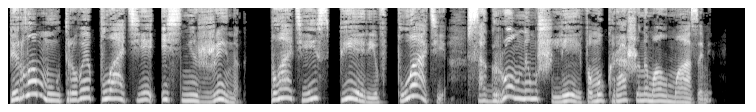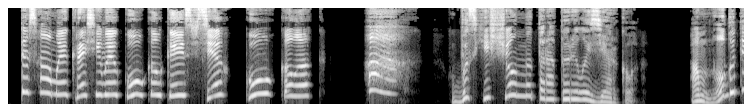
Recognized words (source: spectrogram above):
перламутровое платье из снежинок, платье из перьев, платье с огромным шлейфом, украшенным алмазами. «Ты самая красивая куколка из всех куколок!» «Ах!» — восхищенно тараторило зеркало. «А много ты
